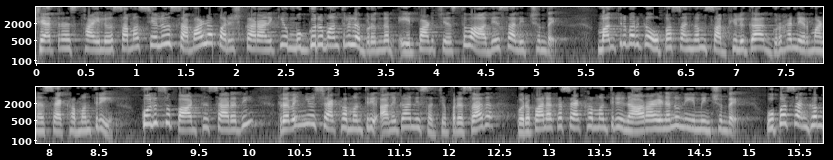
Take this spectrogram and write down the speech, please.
క్షేత్రస్థాయిలో సమస్యలు సవాళ్ళ పరిష్కారానికి ముగ్గురు మంత్రుల బృందం ఏర్పాటు చేస్తూ ఆదేశాలిచ్చింది మంత్రివర్గ ఉపసంఘం సభ్యులుగా గృహ నిర్మాణ శాఖ మంత్రి కొలుసు పార్థసారథి రెవెన్యూ శాఖ మంత్రి అనగాని సత్యప్రసాద్ పురపాలక శాఖ మంత్రి నారాయణను నియమించింది. ఉపసంఘం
